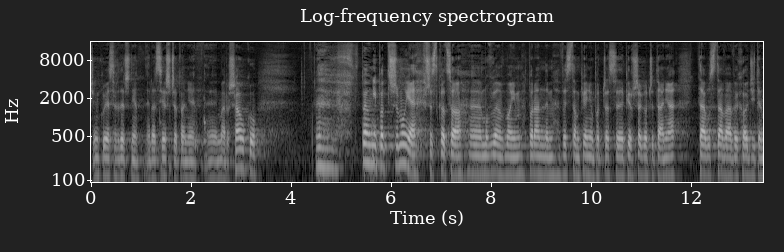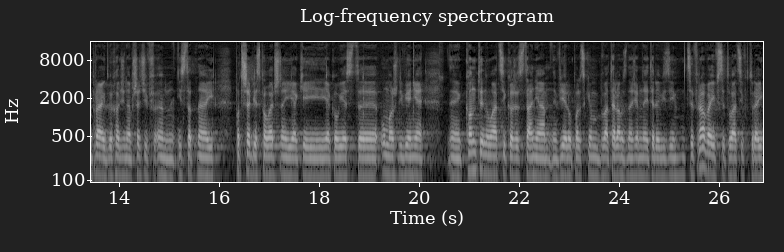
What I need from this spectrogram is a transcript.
Dziękuję serdecznie raz jeszcze, panie e, marszałku. E, W pełni podtrzymuję wszystko, co e, mówiłem w moim porannym wystąpieniu podczas pierwszego czytania. Ta ustawa wychodzi, ten projekt wychodzi naprzeciw istotnej potrzebie społecznej, jakiej, jaką jest umożliwienie kontynuacji korzystania wielu polskim obywatelom z naziemnej telewizji cyfrowej w sytuacji, w której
